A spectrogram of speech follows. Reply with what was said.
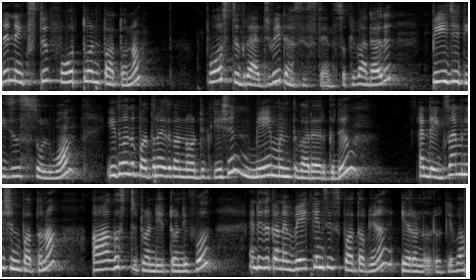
தென் நெக்ஸ்ட்டு ஃபோர்த் ஒன் பார்த்தோன்னா போஸ்ட் கிராஜுவேட் அசிஸ்டன்ஸ் ஓகேவா அதாவது பிஜி டீச்சர்ஸ் சொல்லுவோம். இது வந்து பார்த்தோன்னா இதுக்கான நோட்டிஃபிகேஷன் மே மந்த் வர இருக்குது. அண்ட் எக்ஸாமினேஷன் பார்த்தோன்னா August twenty twenty four and இதுக்கான வேகன்சிஸ் பார்த்தோம் அப்படின்னா இரநூறு ஓகேவா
